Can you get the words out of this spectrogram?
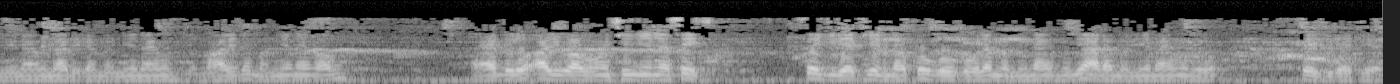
မြင်နိုင်ဘူးလားဒီလည်းမမြင်နိုင်ဘူးဒီမာတွေလည်းမမြင်နိုင်ပါဘူးအဲသူတို့အာယုဘဘုံချင်းချင်းလည်းစိတ်စိတ်ကြည့်တဲ့ဖြစ်နေတော့ကိုယ်ကိုယ်ကိုလည်းမမြင်နိုင်ဘူးသူများလည်းမမြင်နိုင်ဘူးလို့စိတ်ကြည့်တဲ့ဖြစ်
